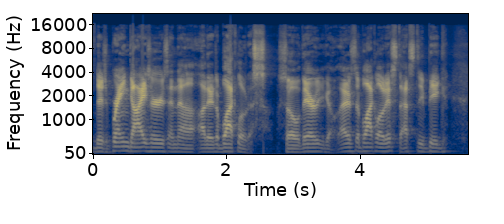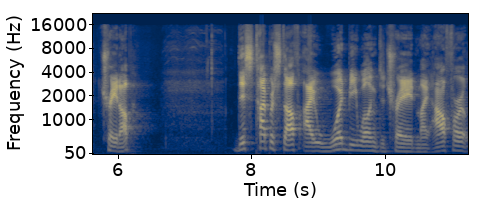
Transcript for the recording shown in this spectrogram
there's Brain Geysers, and uh, uh, there's a Black Lotus. So there you go. There's the Black Lotus. That's the big trade up. This type of stuff, I would be willing to trade my Alpha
